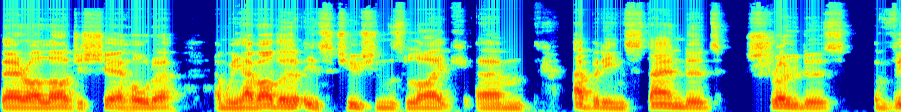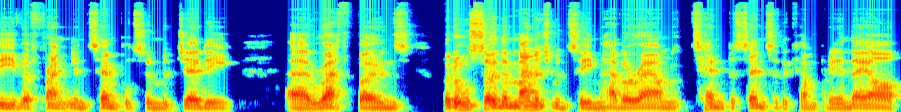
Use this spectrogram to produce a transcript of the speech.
They're our largest shareholder. And we have other institutions like um, Aberdeen Standard, Schroders, Aviva, Franklin Templeton, Majedie, uh, Rathbones, but also the management team have around 10% of the company and they are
